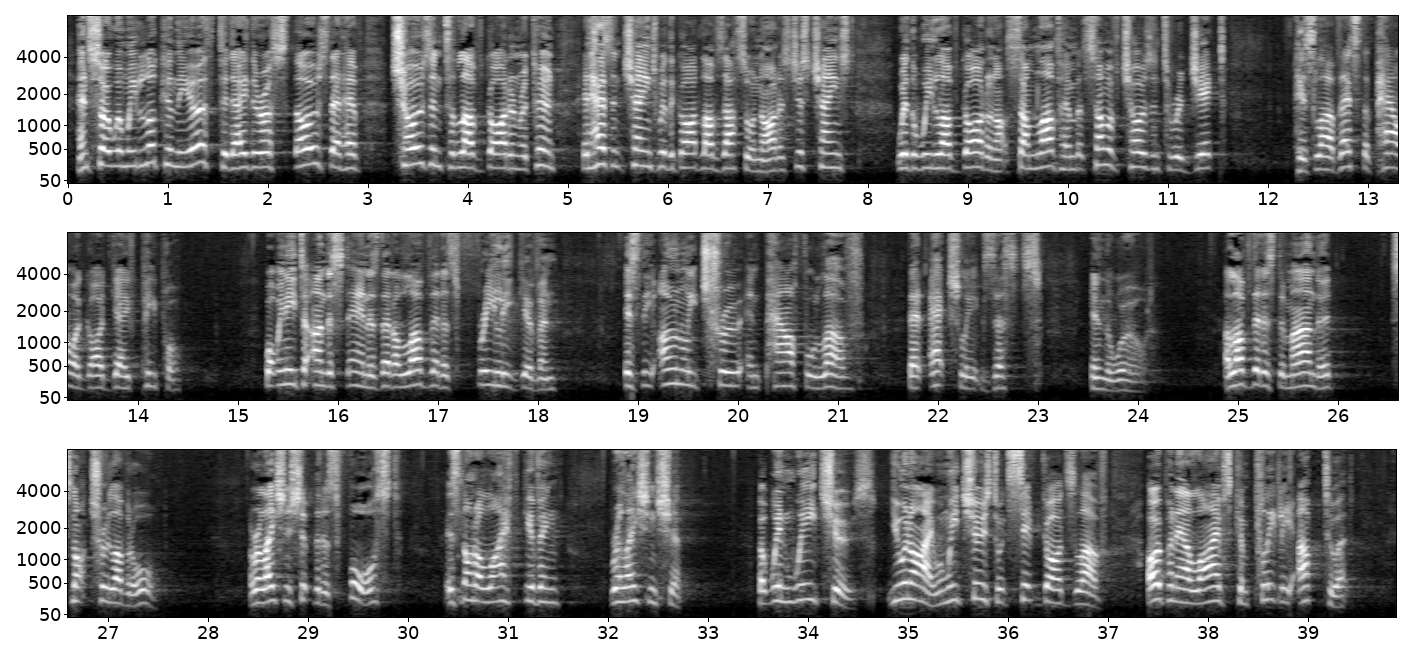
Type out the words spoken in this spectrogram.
And so when we look in the earth today, there are those that have chosen to love God in return. It hasn't changed whether God loves us or not, it's just changed whether we love God or not. Some love Him, but some have chosen to reject His love. That's the power God gave people. What we need to understand is that a love that is freely given is the only true and powerful love that actually exists in the world. A love that is demanded, it's not true love at all. A relationship that is forced is not a life giving relationship. But when we choose, you and I, when we choose to accept God's love, open our lives completely up to it,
